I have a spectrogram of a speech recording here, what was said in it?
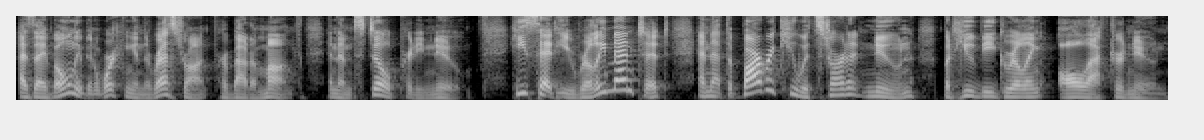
as I've only been working in the restaurant for about a month and I'm still pretty new. He said he really meant it and that the barbecue would start at noon, but he would be grilling all afternoon.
